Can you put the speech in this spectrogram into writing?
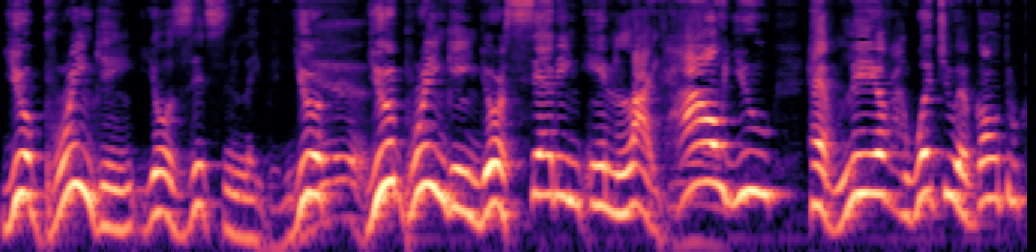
you're bringing your Sitz im Leben. You're yes. you're bringing your setting in life, how you have lived, what you have gone through.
